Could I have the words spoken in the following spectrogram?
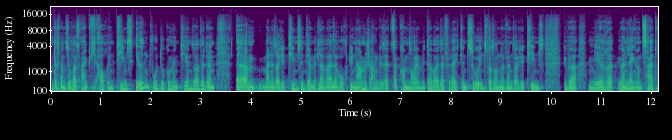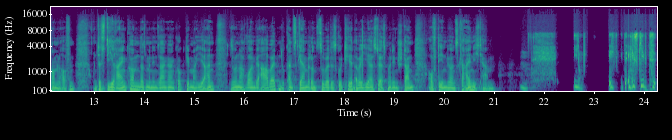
Und dass man sowas eigentlich auch in Teams irgendwo dokumentieren sollte, denn ähm, meine, solche Teams sind ja mittlerweile hochdynamisch angesetzt. Da kommen neue Mitarbeiter vielleicht hinzu, insbesondere wenn solche Teams über mehrere, über einen längeren Zeitraum laufen. Und dass die reinkommen, dass man denen sagen kann, guck dir mal hier an, so nach wollen wir arbeiten. Du kannst gern mit uns drüber diskutieren, aber hier hast du erstmal den Stand, auf den wir uns geeinigt haben. Ich, ich denke, es gibt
